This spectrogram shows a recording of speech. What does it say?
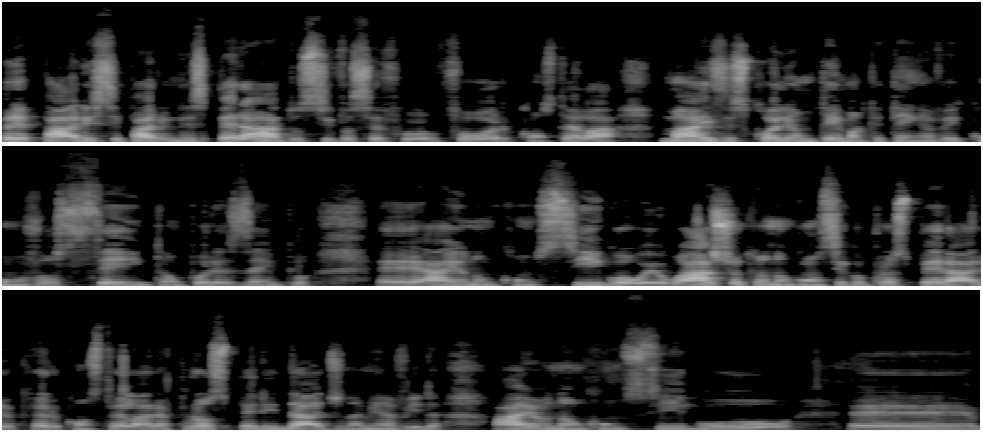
prepare-se para o inesperado se você for, for constelar. Mas escolha um tema que tenha a ver com você. Então, por exemplo, é, ah, eu não consigo, ou eu acho que eu não consigo prosperar, eu quero constelar a prosperidade na minha vida. Ah, eu não consigo. É,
